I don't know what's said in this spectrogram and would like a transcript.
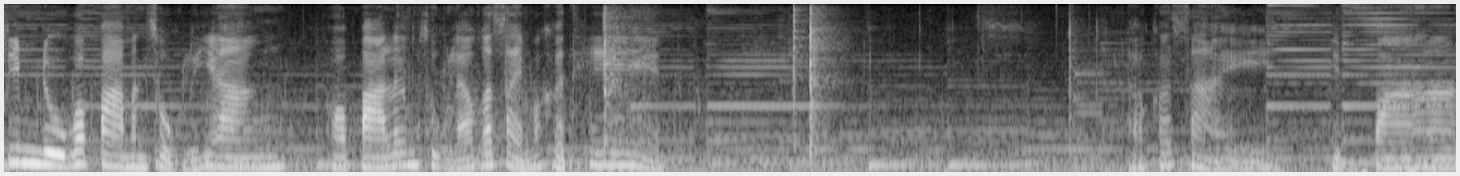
จิ้มดูว่าปลามันสุกหรือยัง พอปลาเริ่มสุกแล้วก็ใส่มะเขือเทศ แล้วก็ใส่เห็ดฟาง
